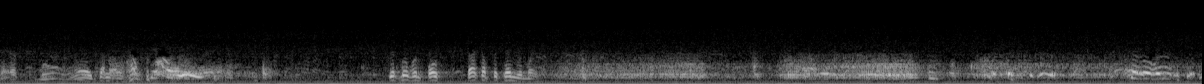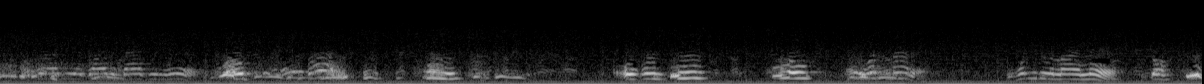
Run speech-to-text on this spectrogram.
hey, come on, help you. Get moving, folks. Back up the canyon, Mike. Over here. Oh, Hey, what's the matter? What are you doing lying there? doctor.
